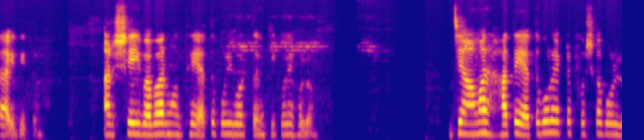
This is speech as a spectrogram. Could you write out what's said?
তাই দিত। আর সেই বাবার মধ্যে এত পরিবর্তন কি করে হলো? যে আমার হাতে এত বড় একটা ফুসকা পড়ল,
